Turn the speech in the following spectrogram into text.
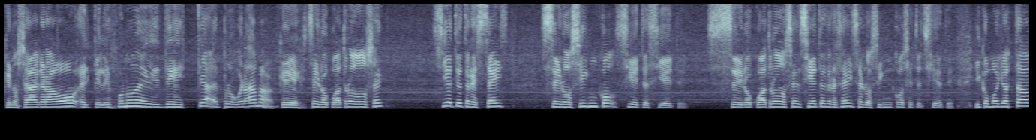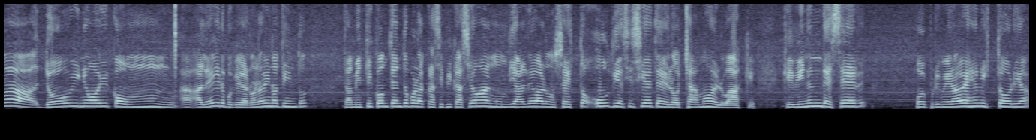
que no se ha grabado el teléfono de, de este programa, que es 0412 736 0577. 0412-736-0577. Y como yo estaba, yo vine hoy con alegre porque ganó la vino tinto. También estoy contento por la clasificación al Mundial de Baloncesto U17 de los chamos del básquet, que vienen de ser por primera vez en la historia,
